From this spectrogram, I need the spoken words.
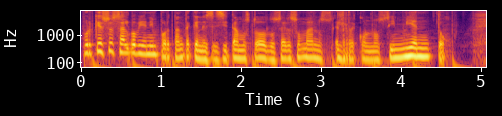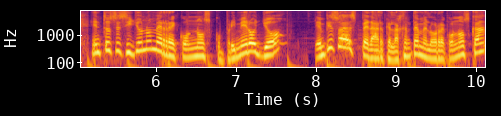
Porque eso es algo bien importante que necesitamos todos los seres humanos, el reconocimiento. Entonces, si yo no me reconozco, primero yo, empiezo a esperar que la gente me lo reconozca,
